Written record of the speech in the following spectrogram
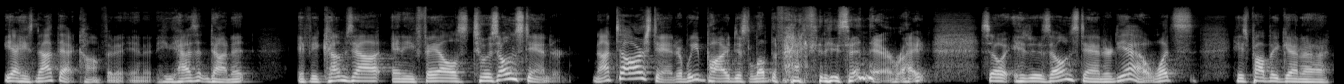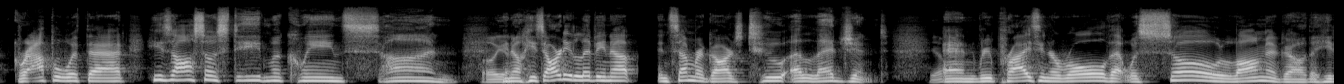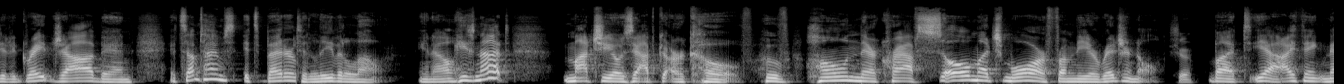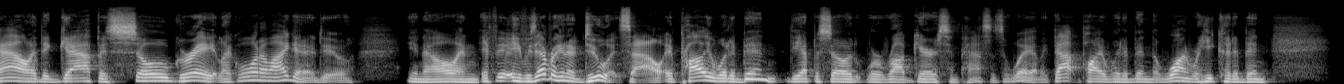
yeah, he's not that confident in it. He hasn't done it. If he comes out and he fails to his own standard, not to our standard. We probably just love the fact that he's in there, right? So at his own standard, yeah, what's he's probably gonna grapple with that. He's also Steve McQueen's son. Oh, yeah. You know, he's already living up in some regards to a legend yep. and reprising a role that was so long ago that he did a great job in. It's sometimes it's better to leave it alone. You know, he's not Macchio, Zabka, or Kove, who've honed their craft so much more from the original. Sure. But yeah, I think now the gap is so great. Like, well, what am I going to do? You know, and if, if he was ever going to do it, Sal, it probably would have been the episode where Rob Garrison passes away. I mean, that probably would have been the one where he could have been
